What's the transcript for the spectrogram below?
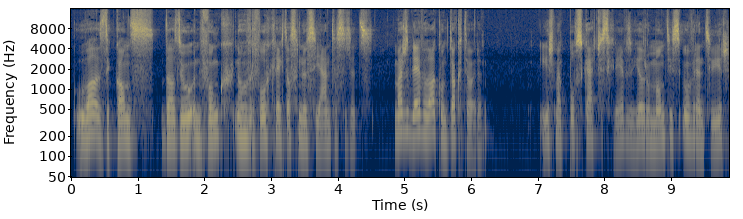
Wat is de kans dat zo een vonk nog een vervolg krijgt als er een oceaan tussen zit? Maar ze blijven wel contact houden. Eerst met postkaartjes schrijven, zo heel romantisch over en weer.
